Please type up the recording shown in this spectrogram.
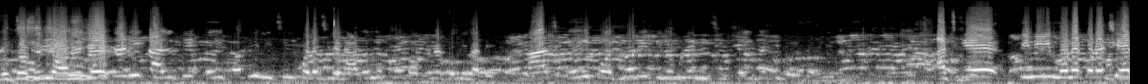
বিদ্যাশ্রী অনেকে কালকে এই পথে মিছিল করেছিলেন আনন্দপুরের ঘটনার প্রতিবাদে। আজ এই পথ তৃণমূলের মিছিল সেইটা কি বলবেন? আজকে তিনি মনে করেছেন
